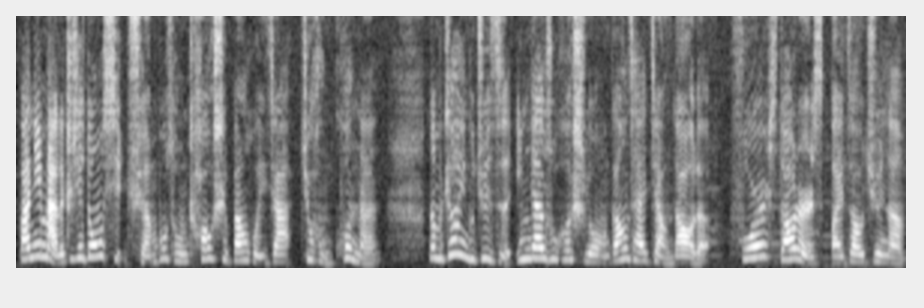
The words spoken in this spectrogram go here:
把你买的这些东西全部从超市搬回家就很困难。那么这样一个句子应该如何使用我们刚才讲到的 for starters 来造句呢？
